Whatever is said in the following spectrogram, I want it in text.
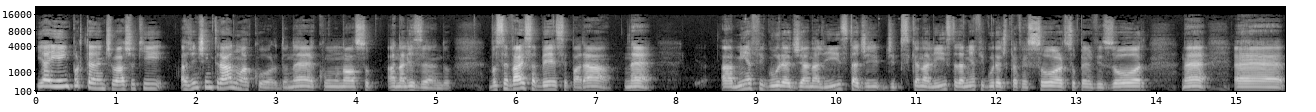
E aí é importante, eu acho que a gente entrar num acordo, né, com o nosso analisando. Você vai saber separar, né, a minha figura de analista, de, de psicanalista, da minha figura de professor, supervisor, né, é,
